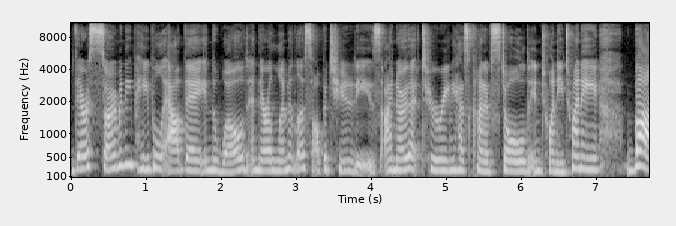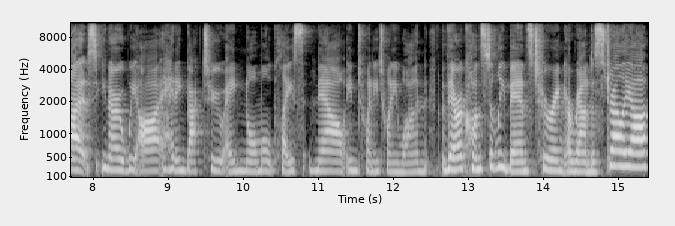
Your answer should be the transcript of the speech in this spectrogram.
there are so many people out there in the world and there are limitless opportunities. I know that touring has kind of stalled in 2020, but you know, we are heading back to a normal place now in 2021. There are constantly bands touring around Australia,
